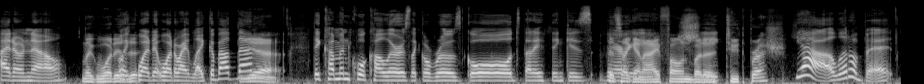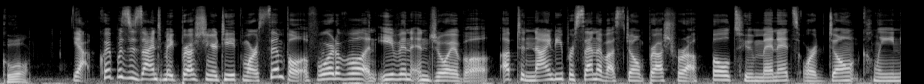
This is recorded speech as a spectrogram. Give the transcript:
I don't know. Like, what is like it? what what do I like about them? Yeah. They come in cool colors, like a rose gold that I think is very it's like an iPhone, but a toothbrush? Yeah, a little bit. Cool. Yeah, Quip was designed to make brushing your teeth more simple, affordable, and even enjoyable. Up to 90% of us don't brush for a full two minutes or don't clean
